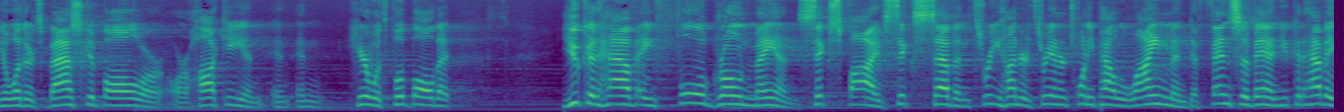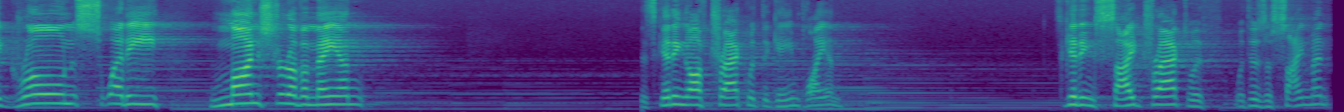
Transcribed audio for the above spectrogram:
You know, whether it's basketball or, or hockey, and, and, and here with football, that you could have a full grown man, 6'5, 6'7, 300, 320 pound lineman, defensive end. You could have a grown, sweaty monster of a man that's getting off track with the game plan getting sidetracked with, with his assignment.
